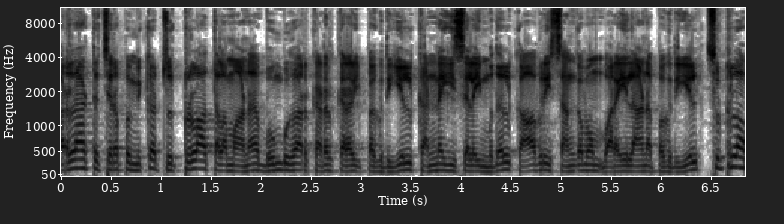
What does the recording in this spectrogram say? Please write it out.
வரலாற்று சிறப்புமிக்க சுற்றுலா தலமான பூம்புகார் கடற்கரை பகுதியில் கண்ணகி சிலை முதல் காவிரி சங்கமம் வரையிலான பகுதியில் சுற்றுலா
